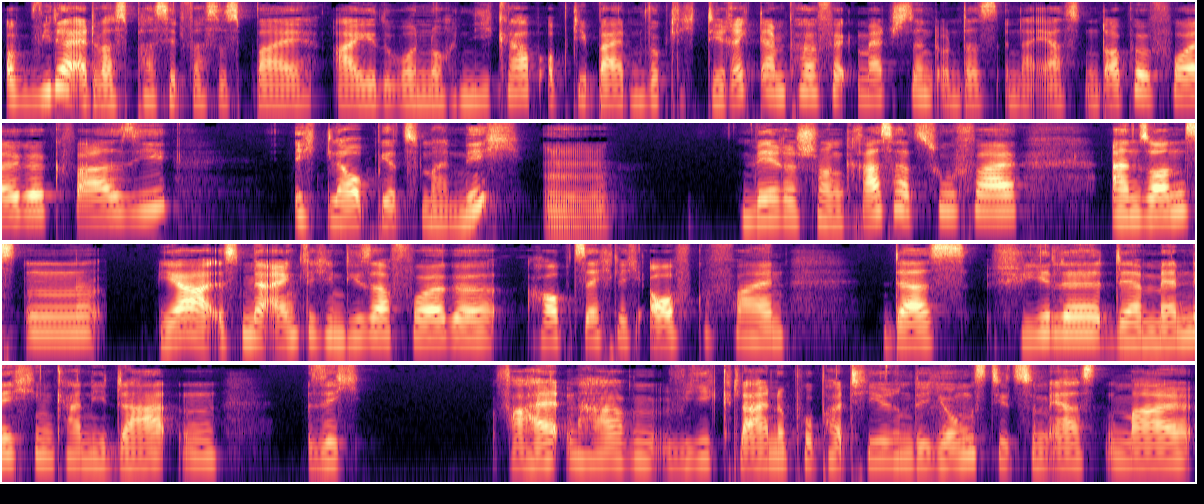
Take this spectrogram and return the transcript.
ob wieder etwas passiert, was es bei Are You the One noch nie gab, ob die beiden wirklich direkt ein Perfect Match sind und das in der ersten Doppelfolge quasi. Ich glaube jetzt mal nicht. Wäre schon ein krasser Zufall. Ansonsten, ja, ist mir eigentlich in dieser Folge hauptsächlich aufgefallen, dass viele der männlichen Kandidaten sich verhalten haben wie kleine pubertierende Jungs, die zum ersten Mal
